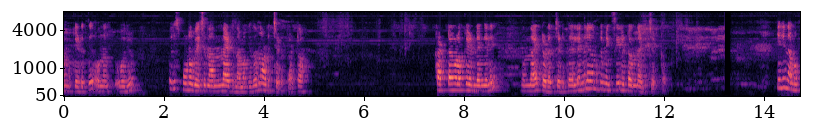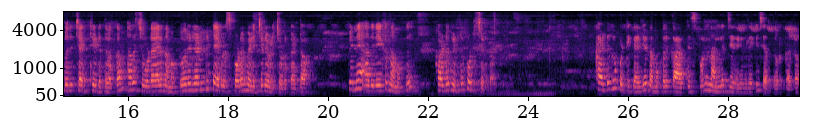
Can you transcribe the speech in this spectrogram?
നമുക്കെടുത്ത് ഒന്ന് ഒരു ഒരു സ്പൂൺ ഉപയോഗിച്ച് നന്നായിട്ട് നമുക്കിതൊന്ന് ഉടച്ചെടുക്കാം കേട്ടോ. കട്ടകളൊക്കെ ഉണ്ടെങ്കിൽ നന്നായിട്ട് ഉടച്ചെടുക്കുക. അല്ലെങ്കിൽ നമുക്ക് മിക്സിയിലിട്ട് ഒന്ന് അടിച്ചെടുക്കാം. ഇനി നമുക്കൊരു ചട്ടി എടുത്ത് വെക്കാം. അത് ചൂടായാലും നമുക്ക് ഒരു രണ്ട് ടേബിൾ സ്പൂൺ വെളിച്ചെണ്ണ ഒഴിച്ചു കൊടുക്കാം കേട്ടോ. പിന്നെ അതിലേക്ക് നമുക്ക് കടുകിട്ട് പൊട്ടിച്ചെടുക്കാം. കടുക് പൊട്ടിക്കഴിഞ്ഞ് നമുക്കൊരു കാൽ ടീസ്പൂൺ നല്ല ജീരകത്തിലേക്ക് ചേർത്ത് കൊടുക്കാം കേട്ടോ.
